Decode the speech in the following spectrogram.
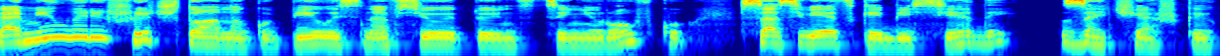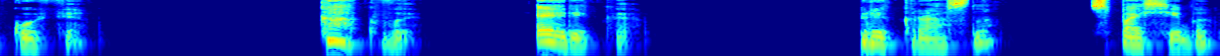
Камилла решит, что она купилась на всю эту инсценировку со светской беседой за чашкой кофе. Как вы, Эрика? Прекрасно. Спасибо.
